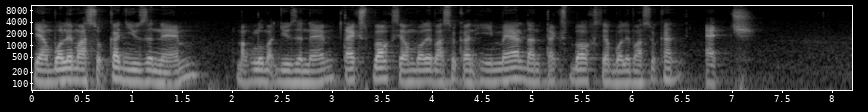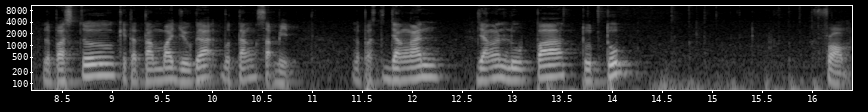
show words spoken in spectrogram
yang boleh masukkan username maklumat username, text box yang boleh masukkan email dan text box yang boleh masukkan edge. Lepas tu kita tambah juga butang submit. Lepas tu jangan jangan lupa tutup from.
